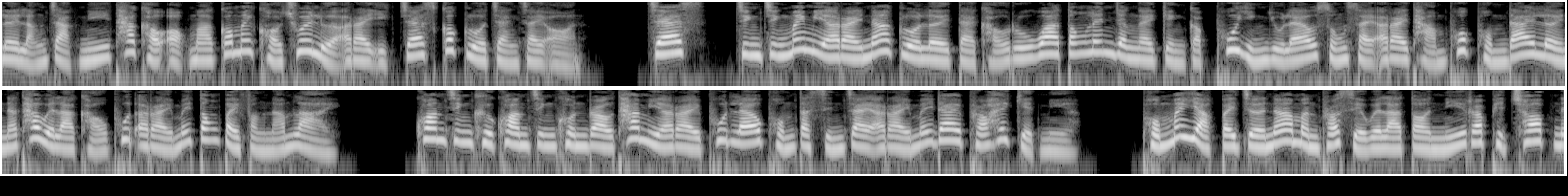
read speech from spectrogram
เลยหลังจากนี้ ถ้าเขาออกมาก็ไม่ขอช่วยเหลืออะไรอีกแจสก็กลัวแจงใจอ่อนเจส จริง ๆ ไม่มีอะไรน่ากลัวเลย แต่เขารู้ว่าต้องเล่นยังไงเก่งกับผู้หญิงอยู่แล้ว สงสัยอะไรถามพวกผมได้เลยนะ ถ้าเวลาเขาพูดอะไรไม่ต้องไปฟังน้ำลาย ความจริงคือความจริงคนเราถ้ามีอะไรพูดแล้วผมตัดสินใจอะไรไม่ได้เพราะให้เกียรติเมีย ผมไม่อยากไปเจอหน้ามันเพราะเสียเวลาตอนนี้รับผิดชอบใน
